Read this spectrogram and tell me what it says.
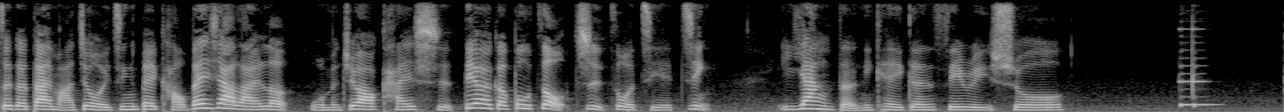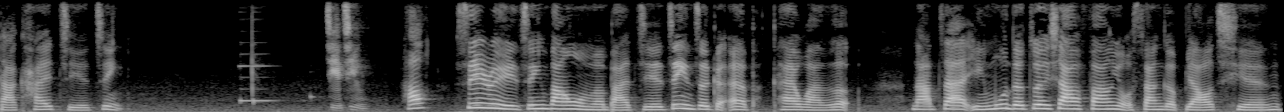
这个代码就已经被拷贝下来了。我们就要开始第二个步骤，制作捷径。一样的，你可以跟 Siri 说：“打开捷径。”捷径。好，Siri 已经帮我们把捷径这个 App 开完了。那在荧幕的最下方有三个标签，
